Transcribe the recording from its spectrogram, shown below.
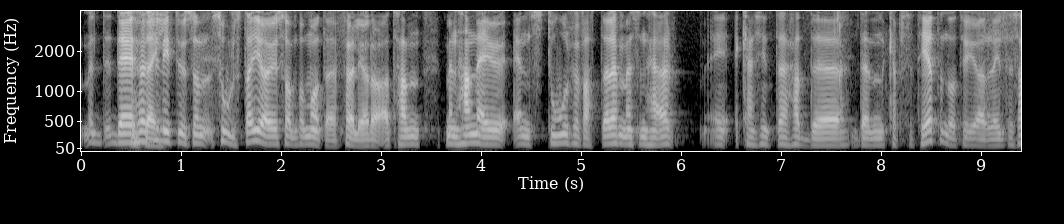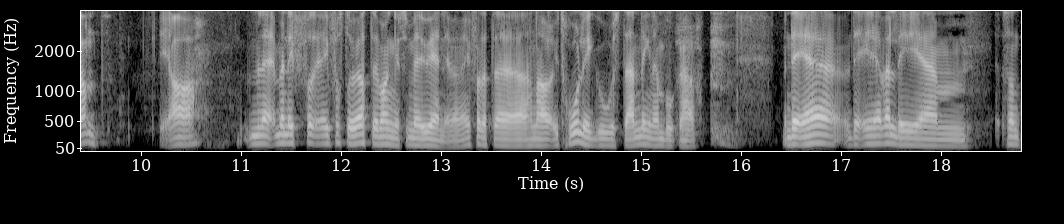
Men det, det høres jeg. litt ut som Solstad gjør jo sånn på en måte, føler jeg da. At han, men han er jo en stor forfatter, mens den her eh, kanskje ikke hadde den kapasiteten da, til å gjøre det interessant. Ja, men, jeg, men jeg, for, jeg forstår jo at det er mange som er uenige med meg, for dette, han har utrolig god standing, den boka her. Men det er, det er veldig um, sånn,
